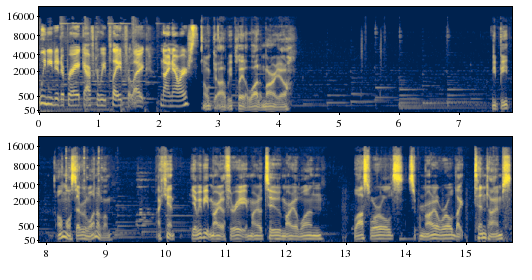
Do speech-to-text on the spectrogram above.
We needed a break after we played for like nine hours. oh god, we played a lot of Mario. We beat almost every one of them. I can't. Yeah, we beat Mario 3, Mario 2, Mario 1, Lost Worlds, Super Mario World like 10 times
